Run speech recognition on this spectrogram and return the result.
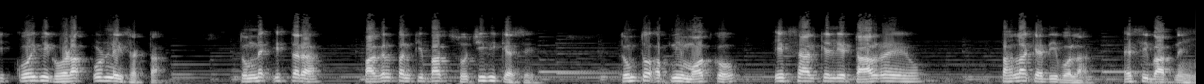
कि कोई भी घोड़ा उड़ नहीं सकता। तुमने इस तरह पागलपन की बात सोची भी कैसे? तुम तो अपनी मौत को एक साल के लिए टाल रहे हो। पहला कैदी बोला, ऐसी बात नहीं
